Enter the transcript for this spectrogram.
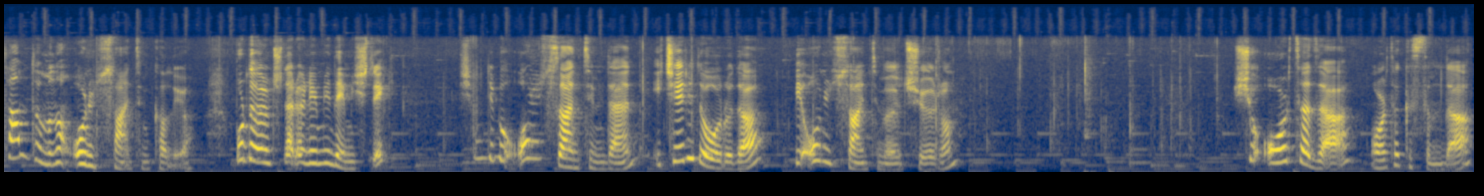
tam tamına 13 santim kalıyor. Burada ölçüler önemli demiştik. Şimdi bu 13 santimden içeri doğru da bir 13 santim ölçüyorum. Şu ortada, orta kısımda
